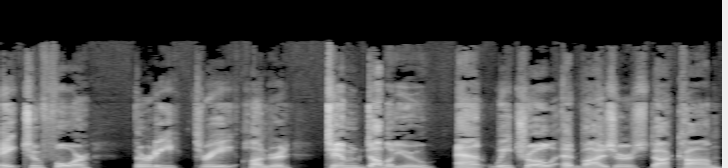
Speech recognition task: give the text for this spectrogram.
824 3300. Tim W. at WhetroAdvisors.com.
